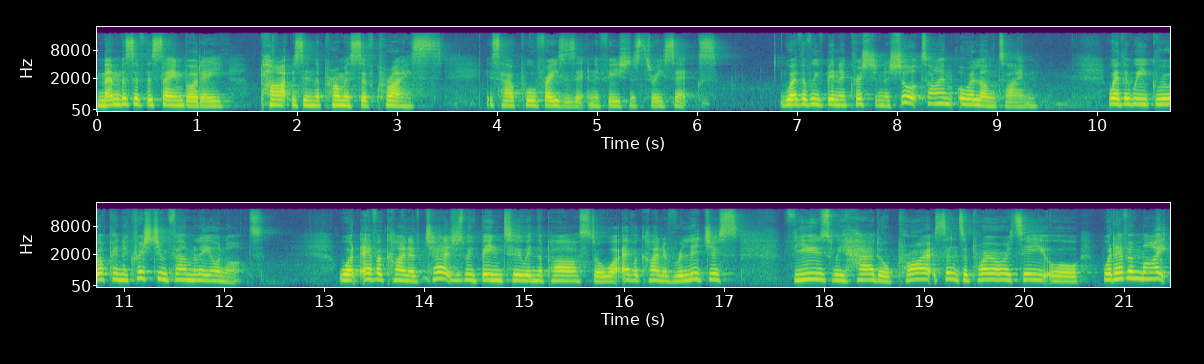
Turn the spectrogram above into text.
members of the same body, partners in the promise of Christ, is how Paul phrases it in Ephesians 3 6. Whether we've been a Christian a short time or a long time, whether we grew up in a Christian family or not, whatever kind of churches we've been to in the past, or whatever kind of religious views we had or prior, sense of priority or whatever might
